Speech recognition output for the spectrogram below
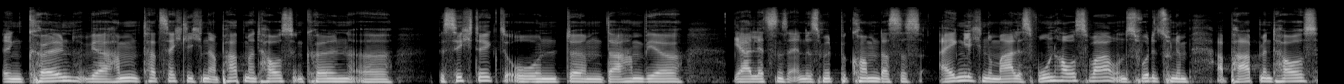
in Köln, wir haben tatsächlich ein Apartmenthaus in Köln äh, besichtigt und ähm, da haben wir ja letzten Endes mitbekommen, dass es eigentlich ein normales Wohnhaus war und es wurde zu einem Apartmenthaus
